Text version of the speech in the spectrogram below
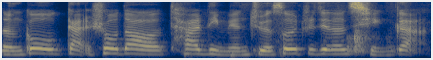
能够感受到它里面角色之间的情感，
